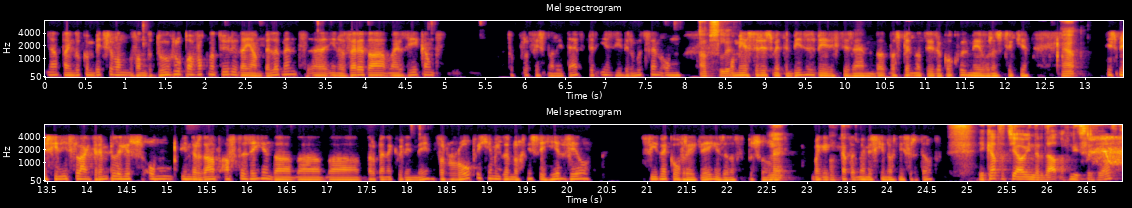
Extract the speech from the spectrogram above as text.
ja, het hangt ook een beetje van, van de doelgroep af ook natuurlijk, dat je aan het bellen bent. Eh, in hoeverre dat langs die kant de professionaliteit er is die er moet zijn om Absoluut. om eerst serieus met een business bezig te zijn. Dat, dat speelt natuurlijk ook wel mee voor een stukje. Ja. Het is misschien iets laagdrempeliger om inderdaad af te zeggen. Dat, dat, dat, daar ben ik wel in mee. Voorlopig heb ik er nog niet zo heel veel feedback over gekregen, zelf persoonlijk. Nee, Maar ik, ik had het mij misschien nog niet verteld. Ik had het jou inderdaad nog niet verteld.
